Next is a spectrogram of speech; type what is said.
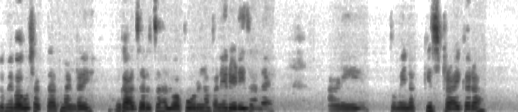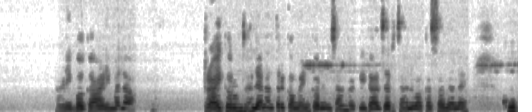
तुम्ही बघू शकतात मंडळी गाजरचा हलवा पूर्णपणे रेडी झाला आहे आणि तुम्ही नक्कीच ट्राय करा. आणि बघा आणि मला ट्राय करून झाल्यानंतर कमेंट करून सांगा की गाजरचा हलवा कसा झाला आहे खूप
